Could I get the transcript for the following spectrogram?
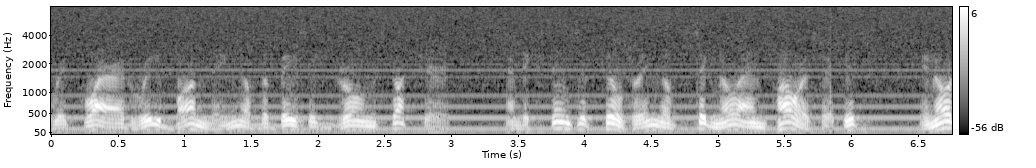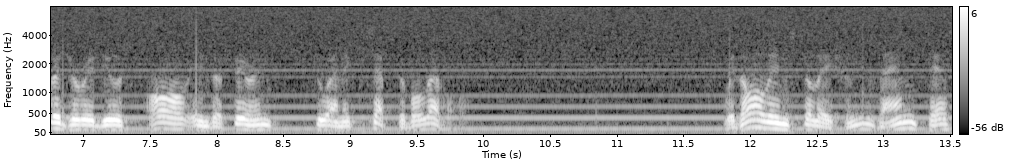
required rebonding of the basic drone structure and extensive filtering of signal and power circuits in order to reduce all interference to an acceptable level. With all installations and tests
